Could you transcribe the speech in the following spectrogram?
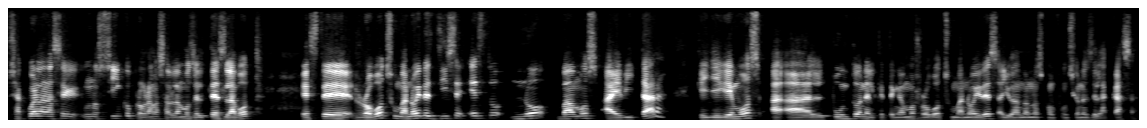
¿se acuerdan? Hace unos cinco programas hablamos del Tesla Bot. Este robots humanoides dice, esto no vamos a evitar que lleguemos al punto en el que tengamos robots humanoides ayudándonos con funciones de la casa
